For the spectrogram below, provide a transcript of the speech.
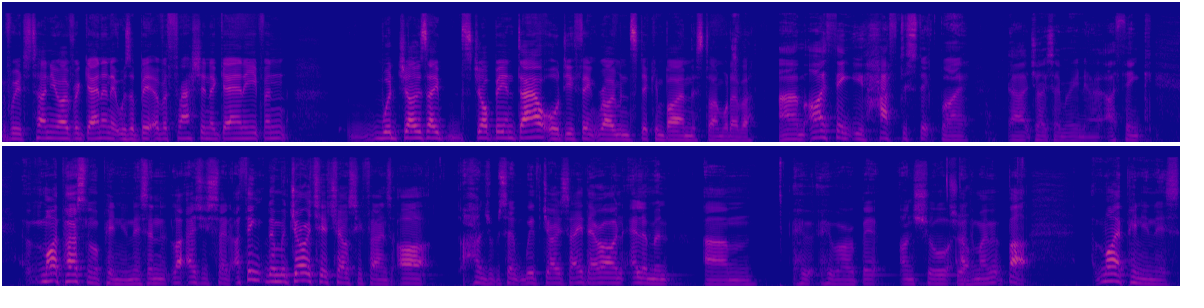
if we were to turn you over again and it was a bit of a thrashing again, even. Would Jose's job be in doubt, or do you think Roman's sticking by him this time, whatever? Um, I think you have to stick by uh, Jose Mourinho. I think my personal opinion is, and like, as you said, I think the majority of Chelsea fans are 100% with Jose. There are an element um, who, who are a bit unsure Sure. at the moment, but my opinion is.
